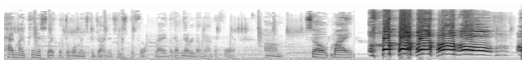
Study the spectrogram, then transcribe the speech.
had my penis licked with the woman's vagina juice before, right? Like I've never done that before. Um, so my Oh! oh,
